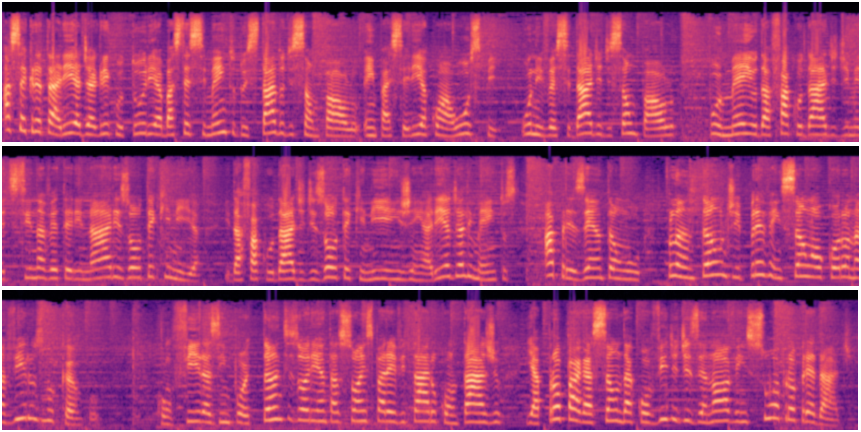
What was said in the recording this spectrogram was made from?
A Secretaria de Agricultura e Abastecimento do Estado de São Paulo, em parceria com a USP, Universidade de São Paulo, por meio da Faculdade de Medicina Veterinária e Zootecnia e da Faculdade de Zootecnia e Engenharia de Alimentos, apresentam o Plantão de Prevenção ao Coronavírus no Campo. Confira as importantes orientações para evitar o contágio e a propagação da Covid-19 em sua propriedade.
